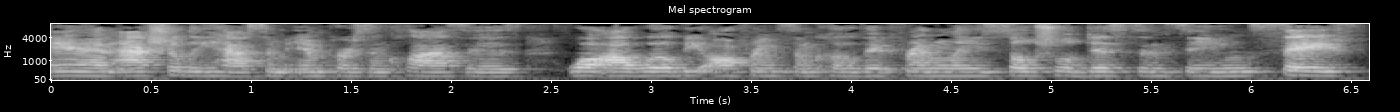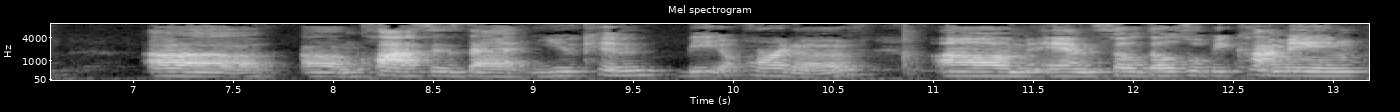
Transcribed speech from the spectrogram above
and actually have some in person classes. Well, I will be offering some COVID friendly, social distancing, safe uh, um, classes that you can be a part of. Um, and so those will be coming.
